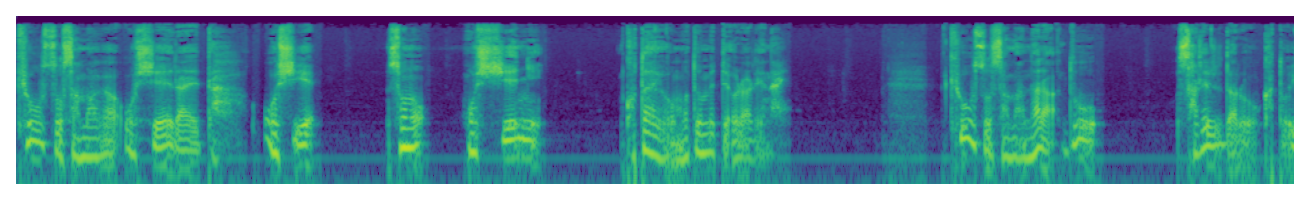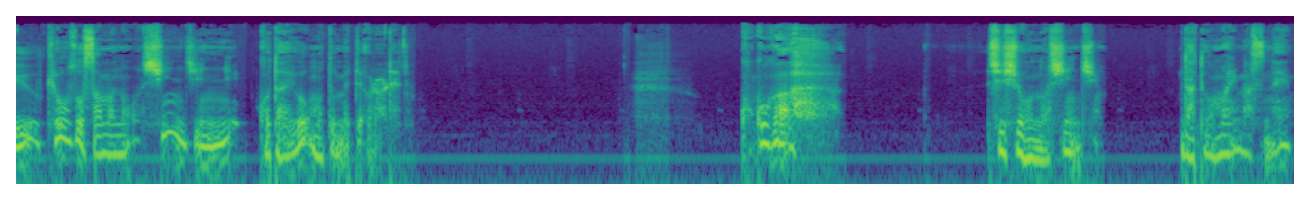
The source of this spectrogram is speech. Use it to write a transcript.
教祖様が教えられた教え、その教えに答えを求めておられない。教祖様ならどうされるだろうかという教祖様の信心に答えを求めておられる。ここが師匠の信心だと思いますね。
